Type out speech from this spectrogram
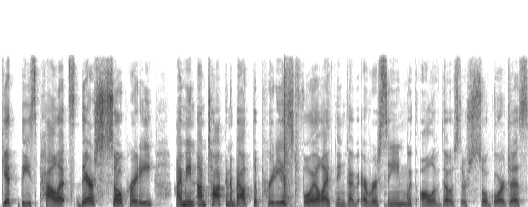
get these palettes, they're so pretty. I mean, I'm talking about the prettiest foil I think I've ever seen with all of those. They're so gorgeous.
